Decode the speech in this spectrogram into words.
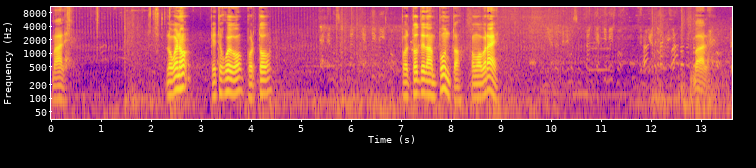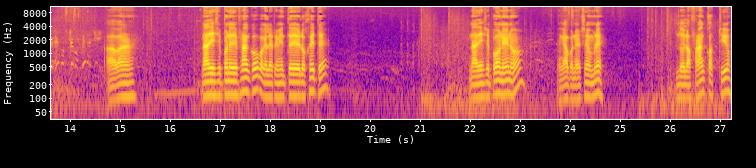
Vale. Lo bueno Que este juego, por todo por todo te dan puntos, como veréis. Vale. A ver. Nadie se pone de franco para que le reviente el ojete. Nadie se pone, ¿no? Venga, a ponerse, hombre. De los francos, tío.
